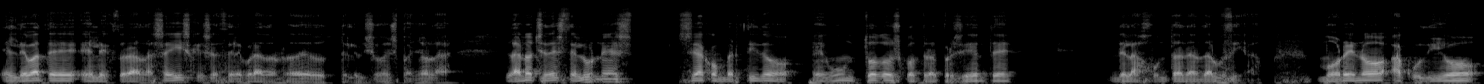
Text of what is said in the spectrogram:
El debate electoral a seis, que se ha celebrado en Radio Televisión Española la noche de este lunes, se ha convertido en un todos contra el presidente de la Junta de Andalucía. Moreno acudió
